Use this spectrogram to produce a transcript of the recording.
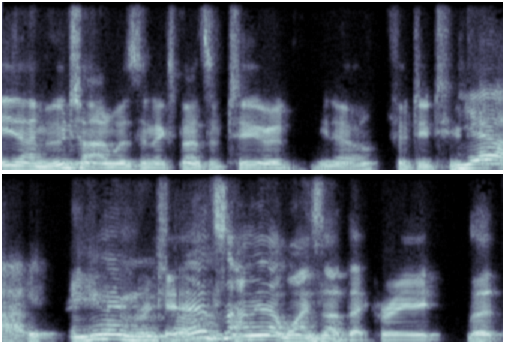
89 Mouton was inexpensive too, at, you know, 52. Yeah, 89 Mouton. That's I mean, that wine's not that great, but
